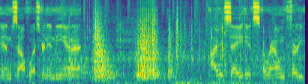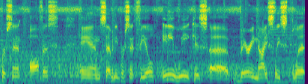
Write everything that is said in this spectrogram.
in southwestern Indiana. I would say it's around 30% office and 70% field. Any week is uh, very nicely split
